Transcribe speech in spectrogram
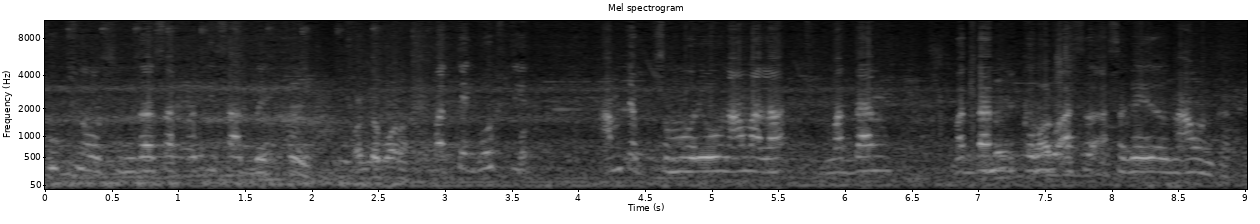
खूप सु- सुंदरसा प्रतिसाद भेटतोय. प्रत्येक गोष्टीत आमच्यासमोर येऊन आम्हाला मतदान मतदान करू असं सगळे नावण करतात.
